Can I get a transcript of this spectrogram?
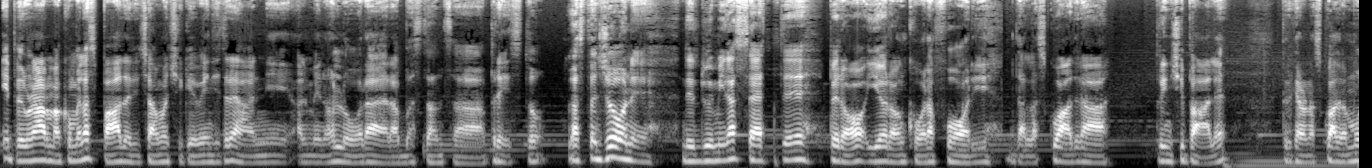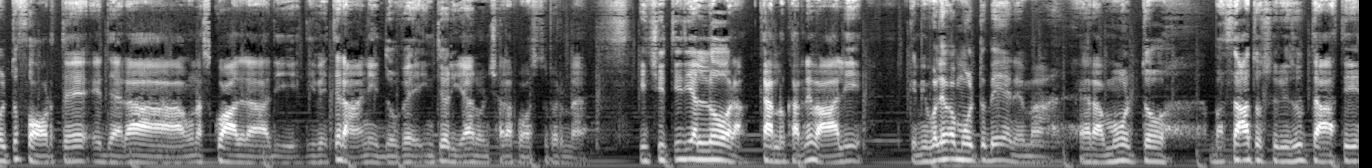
e per un'arma come la spada diciamoci che 23 anni almeno allora era abbastanza presto. La stagione del 2007 però io ero ancora fuori dalla squadra principale perché era una squadra molto forte ed era una squadra di, di, veterani dove in teoria non c'era posto per me. Il CT di allora, Carlo Carnevali, che mi voleva molto bene ma era molto basato sui risultati,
